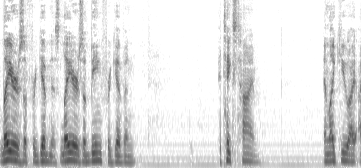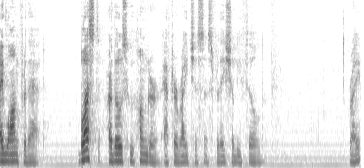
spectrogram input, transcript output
Layers of forgiveness, layers of being forgiven. It takes time. And like you, I, I long for that. Blessed are those who hunger after righteousness, for they shall be filled. Right?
